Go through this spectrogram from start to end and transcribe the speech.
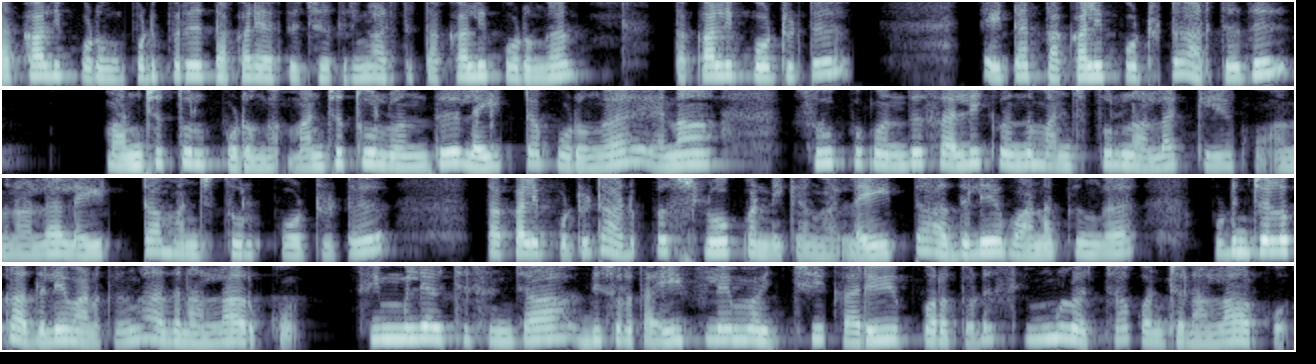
தக்காளி போடுங்க. பொடி பொடி தக்காளி அறுத்து வச்சுருக்கிறீங்க. அடுத்து தக்காளி போடுங்க. தக்காளி போட்டுட்டு லைட்டாக தக்காளி போட்டுட்டு அடுத்தது மஞ்சத்தூள் போடுங்க. மஞ்சத்தூள் வந்து லைட்டாக போடுங்க. ஏன்னா சூப்புக்கு வந்து சளிக்கு வந்து மஞ்சத்தூள் நல்லா கேட்கும் அதனால் லைட்டாக மஞ்சத்தூள் போட்டுட்டு தக்காளி போட்டுட்டு அடுப்பை ஸ்லோ பண்ணிக்கோங்க. லைட்டாக அதிலே வணக்குங்க. முடிஞ்சளவுக்கு அதிலே வணக்குங்க. அது நல்லாயிருக்கும் சிம்மிலே வச்சு செஞ்சால் எப்படி சொல்கிறது ஐ ஃப்ளேமில் வச்சு கருவி போகிறதோட சிம்மில் வச்சா கொஞ்சம் நல்லாயிருக்கும்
